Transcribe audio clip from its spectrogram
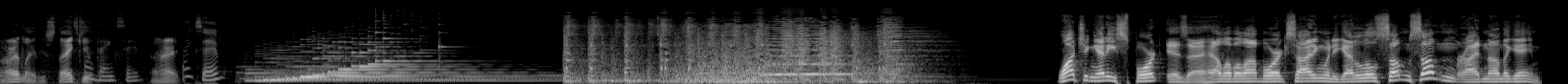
All right, ladies. Thank you. Thanks, Abe. All right. Thanks, Abe. Watching any sport is a hell of a lot more exciting when you got a little something something riding on the game.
